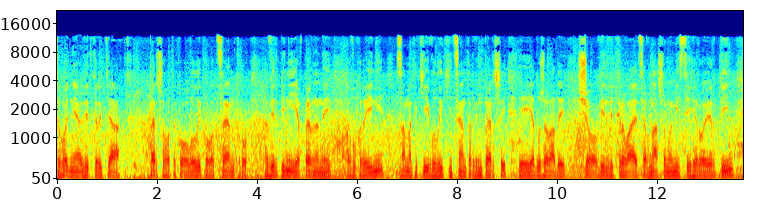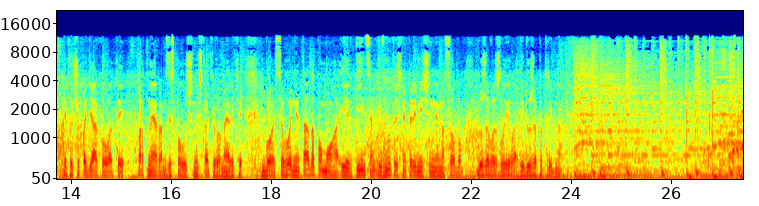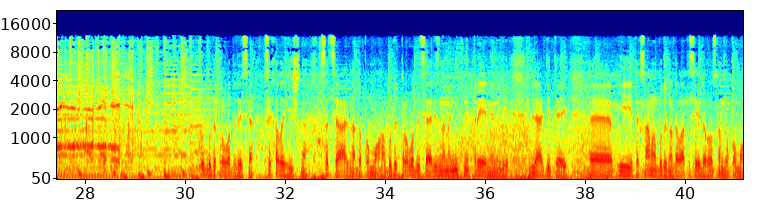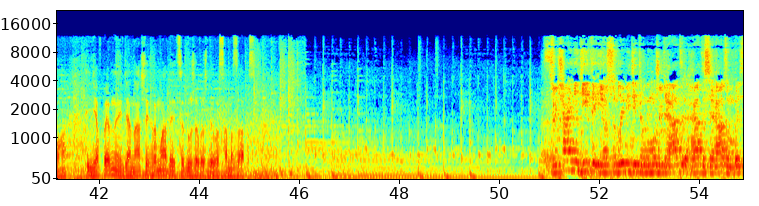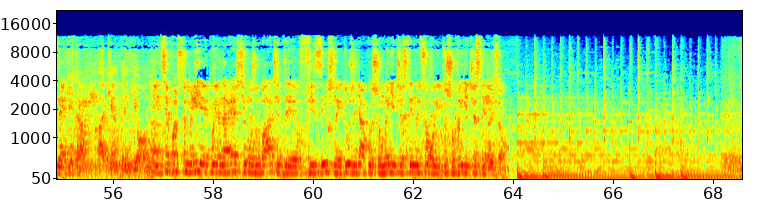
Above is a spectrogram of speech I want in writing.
Сьогодні відкриття першого такого великого центру в Ірпіні, я впевнений, в Україні. Саме такий великий центр, він перший. І я дуже радий, що він відкривається в нашому місті Герой Ірпінь. Я хочу подякувати партнерам зі Сполучених Штатів Америки, бо сьогодні та допомога і ірпінцям, і внутрішньо переміщеним особам дуже важлива і дуже потрібна. Тут буде проводитися психологічна, соціальна допомога, будуть проводитися різноманітні тренінги для дітей. Е, І так само буде надаватися і дорослим допомога. Я впевнений, для нашої громади це дуже важливо саме зараз. Звичайні діти і особливі діти вони можуть рад- гратися разом без ніяких травм. I can't thank you all І це просто мрія, яку я нарешті можу бачити фізично. І дуже дякую, що ми є частиною цього, і то, що ви є частиною цього.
